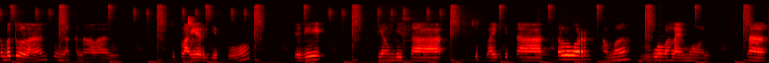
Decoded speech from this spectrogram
kebetulan punya kenalan supplier gitu. Jadi yang bisa supply kita telur sama hmm. buah lemon. Nah,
